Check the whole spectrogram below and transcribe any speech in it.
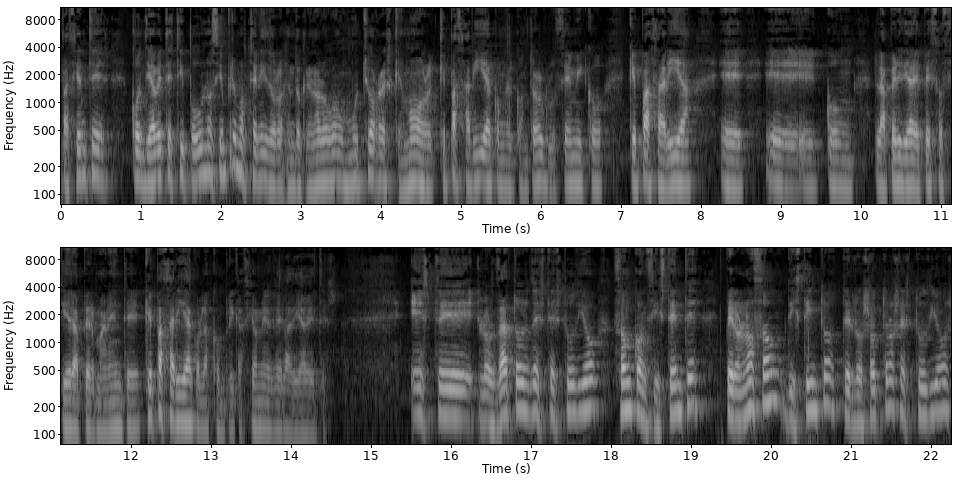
pacientes con diabetes tipo 1 siempre hemos tenido los endocrinólogos mucho resquemor. ¿Qué pasaría con el control glucémico? ¿Qué pasaría eh, eh, con la pérdida de peso si era permanente? ¿Qué pasaría con las complicaciones de la diabetes? Este, los datos de este estudio son consistentes, pero no son distintos de los otros estudios,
